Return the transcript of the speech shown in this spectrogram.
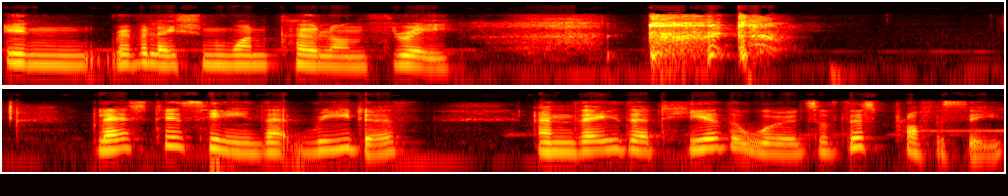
in Revelation 1 colon 3. Blessed is he that readeth, and they that hear the words of this prophecy,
